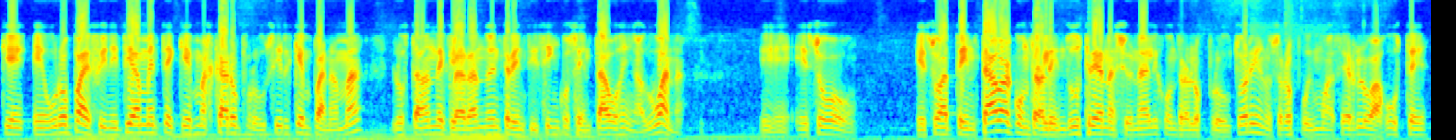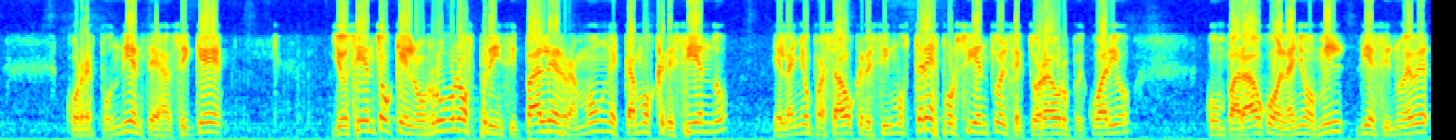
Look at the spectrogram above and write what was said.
que en Europa definitivamente que es más caro producir que en Panamá, lo estaban declarando en 35 centavos en aduana. Eh, eso, eso atentaba contra la industria nacional y contra los productores y nosotros pudimos hacer los ajustes correspondientes. Así que yo siento que en los rubros principales, Ramón, estamos creciendo. El año pasado crecimos 3% del sector agropecuario comparado con el año 2019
